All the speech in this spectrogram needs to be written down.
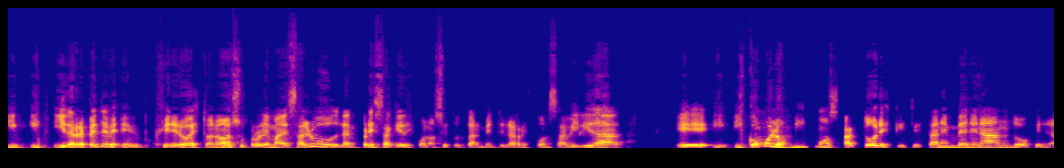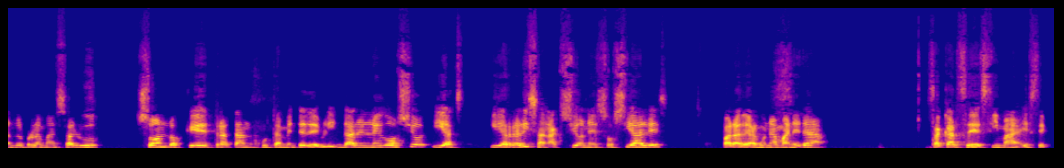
y, de repente eh, generó esto, ¿no? Su problema de salud, la empresa que desconoce totalmente la responsabilidad, eh, y, y cómo los mismos actores que te están envenenando, generando el problema de salud, son los que tratan justamente de blindar el negocio y, y realizan acciones sociales para de alguna manera sacarse de encima ese,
